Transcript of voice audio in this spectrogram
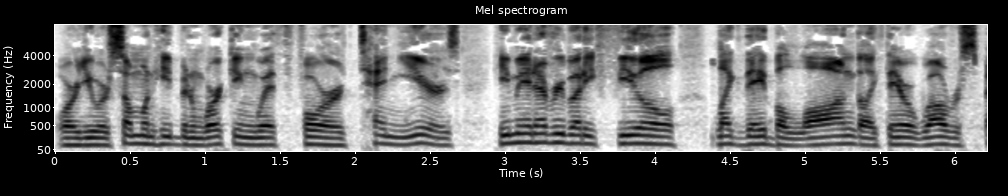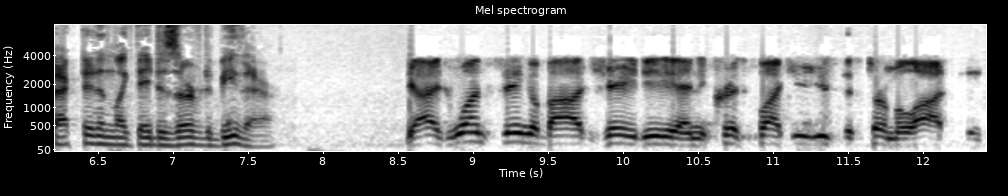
or you were someone he'd been working with for 10 years. He made everybody feel like they belonged, like they were well respected, and like they deserved to be there. Guys, one thing about JD and Chris Black, you use this term a lot since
